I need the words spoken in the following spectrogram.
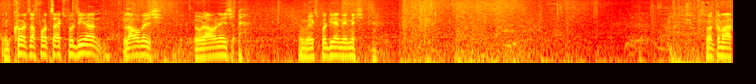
Bin kurz davor zu explodieren, glaube ich. Oder auch nicht. Irgendwie explodieren die nicht. Gut gemacht.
